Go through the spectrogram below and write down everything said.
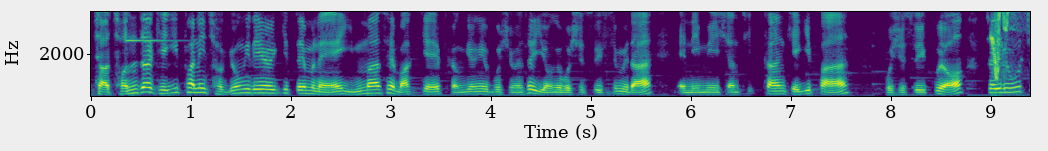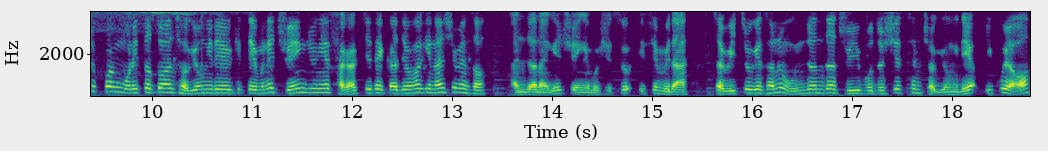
자 전자 계기판이 적용이 되어 있기 때문에 입맛에 맞게 변경해 보시면서 이용해 보실 수 있습니다. 애니메이션 틱한 계기판 보실 수 있고요. 자 그리고 우측방 모니터 또한 적용이 되어 있기 때문에 주행 중에 사각지대까지 확인하시면서 안전하게 주행해 보실 수 있습니다. 자 위쪽에서는 운전자 주의보조 시스템 적용이 되어 있고요.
